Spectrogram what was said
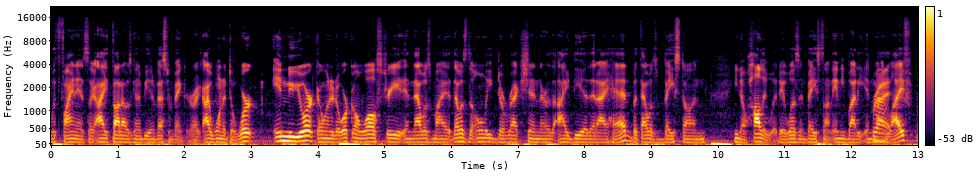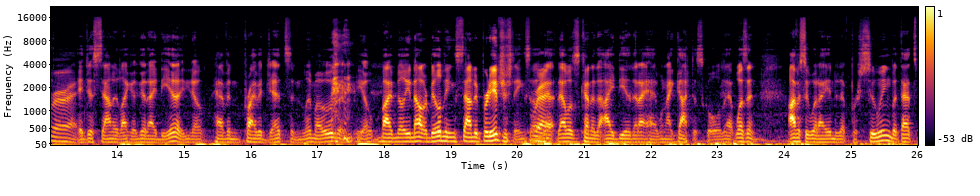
with finance, like I thought I was going to be an investment banker. Right? I wanted to work in New York. I wanted to work on Wall Street, and that was my that was the only direction or the idea that I had. But that was based on, you know, Hollywood. It wasn't based on anybody in Right. my life. Right, right. It just sounded like a good idea. You know, having private jets and limos and you know, buy million dollar buildings sounded pretty interesting. So that, that was kind of the idea that I had when I got to school. That wasn't obviously what I ended up pursuing, but that's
